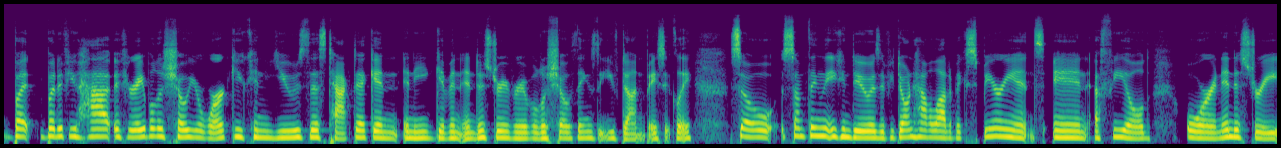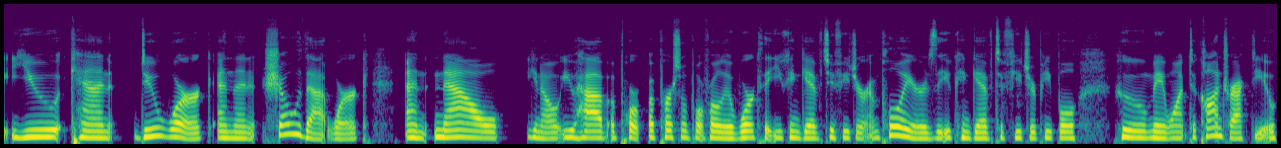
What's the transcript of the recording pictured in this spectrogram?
But but if you have if you're able to show your work you can use this tactic in any given industry if you're able to show things that you've done basically. So something that you can do is if you don't have a lot of experience in a field or an industry you can do work and then show that work. And now you know you have a, por- a personal portfolio of work that you can give to future employers that you can give to future people who may want to contract you.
